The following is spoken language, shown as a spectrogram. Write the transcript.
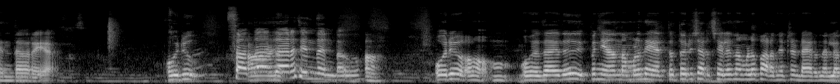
എന്താ പറയാ ഒരു സദാചാര ചിന്ത ഉണ്ടാവും. ആ. ഒരു അതായത് ഇപ്പൊ ഞാൻ നമ്മൾ നേരത്തെ ഒരു ചർച്ചയിൽ നമ്മൾ പറഞ്ഞിട്ടുണ്ടായിരുന്നല്ലോ.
